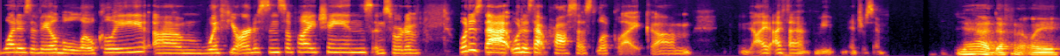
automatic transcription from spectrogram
what is available locally um, with your artisan supply chains, and sort of what is that what does that process look like? Um, I, I thought it'd be interesting. Yeah, definitely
